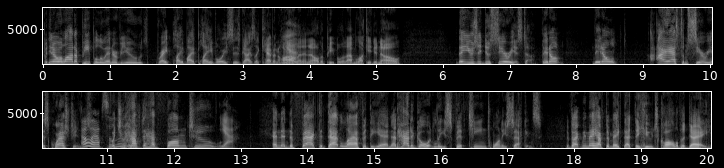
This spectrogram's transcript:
but you know, a lot of people who interview great play-by-play voices, guys like Kevin Yeah. Harlan and all the people that I'm lucky to know, they usually do serious stuff. They don't. They don't. I asked them serious questions. Oh, absolutely. But you have to have fun too. Yeah. And then the fact that that laugh at the end, that had to go at least 15, 20 seconds. In fact, we may have to make that the huge call of the day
